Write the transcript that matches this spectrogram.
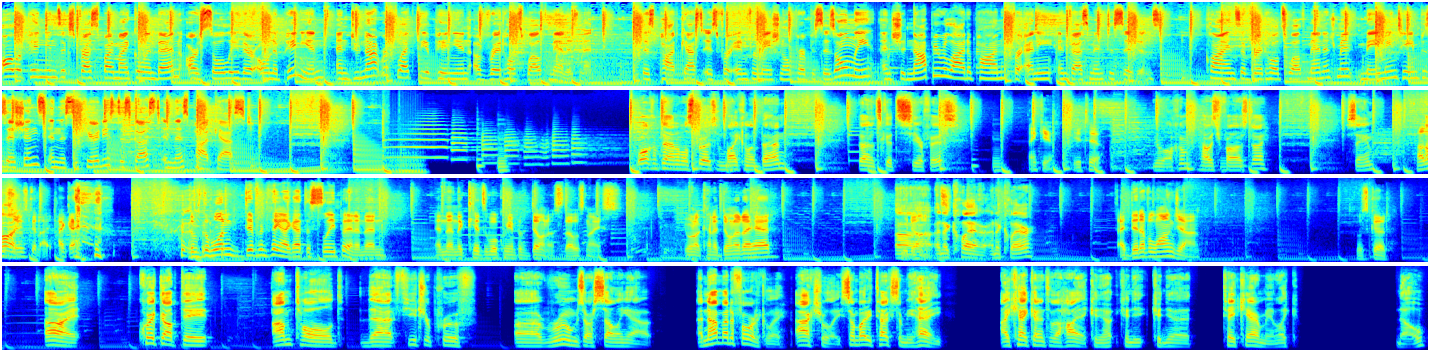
All opinions expressed by Michael and Ben are solely their own opinion and do not reflect the opinion of Ritholtz Wealth Management. This podcast is for informational purposes only and should not be relied upon for any investment decisions. Clients of Ritholtz Wealth Management may maintain positions in the securities discussed in this podcast. Welcome to Animal Spirits with Michael and Ben. Ben, it's good to see your face. Thank you. You too. You're welcome. How was your Father's Day? Same. Father's All Day right. was good. I, I got the, the one different thing I got to sleep in, and then and then the kids woke me up with donuts. That was nice. You want what kind of donut I had? Uh, an eclair. An eclair. I did have a long john. It was good. All right. Quick update. I'm told that future proof uh, rooms are selling out. And not metaphorically, actually. Somebody texted me, hey, I can't get into the Hyatt. Can you can you can you take care of me? I'm like, no.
